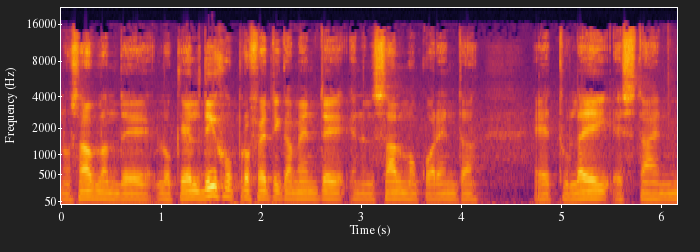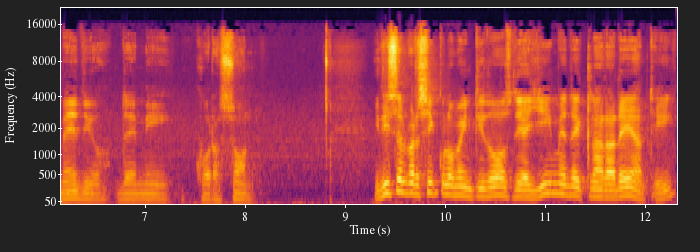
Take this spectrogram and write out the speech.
nos hablan de lo que él dijo proféticamente en el Salmo 40, eh, tu ley está en medio de mi corazón. Y dice el versículo 22, de allí me declararé a ti,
